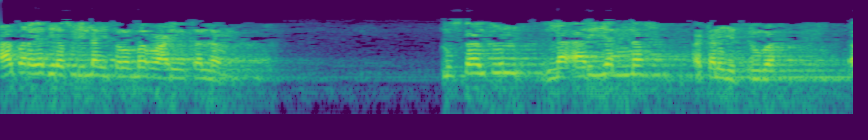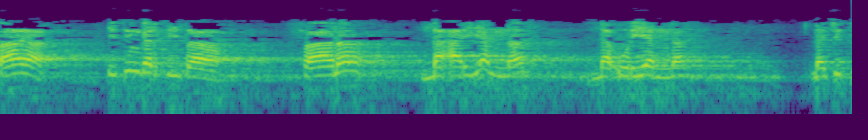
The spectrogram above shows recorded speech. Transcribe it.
أثر يد رسول الله صلى الله عليه وسلم. نسكانت لأرين أكن يدوبة آية إسن قرسيسا فأنا لأرين لأرين لجت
